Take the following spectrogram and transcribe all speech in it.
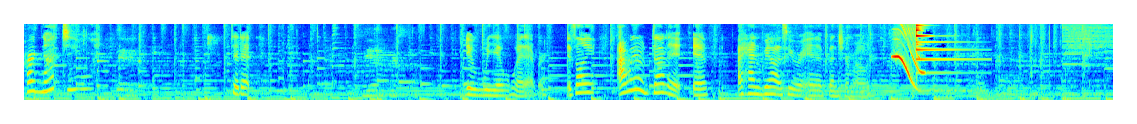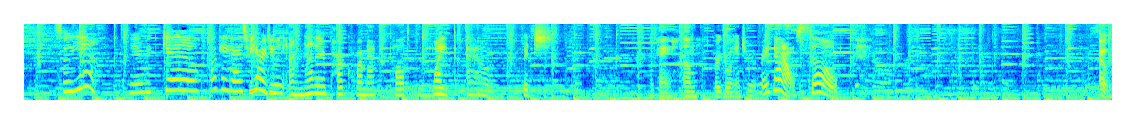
Hard not to. Did it. Yeah, whatever. It's only I would have done it if I hadn't realized we were in adventure mode. So yeah, there we go. Okay guys, we are doing another parkour map called Wipe Out, which Okay, um, we're going into it right now. So oh.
